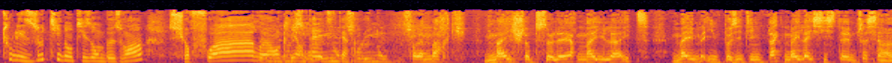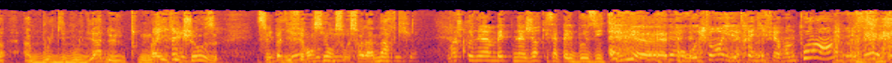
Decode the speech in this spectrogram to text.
tous les outils dont ils ont besoin sur foire, en Non, clientèle, sur le nom, etc. Sur le nom, sur la marque. My Shop Solaire, My Light, My Imposite Impact, My Life System. Ça, c'est un, un boulgui-boulga de truc My quelque chose. C'est pas différenciant sur, sur la marque. Moi, je connais un maître nageur qui s'appelle Bosetti. euh, pour autant, il est très différent de toi. Hein. Tu sais, on peut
